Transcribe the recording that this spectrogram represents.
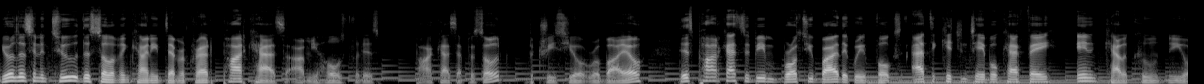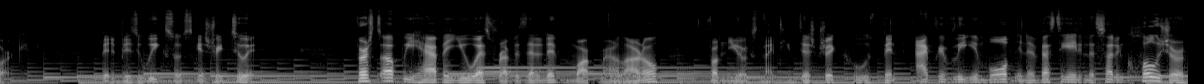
You're listening to the Sullivan County Democrat podcast. I'm your host for this podcast episode, Patricio Robayo. This podcast is being brought to you by the great folks at the Kitchen Table Cafe in Callicoon, New York. Been a busy week, so let's get straight to it. First up, we have the U.S. Representative Marc Molinaro from New York's 19th District, who's been actively involved in investigating the sudden closure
